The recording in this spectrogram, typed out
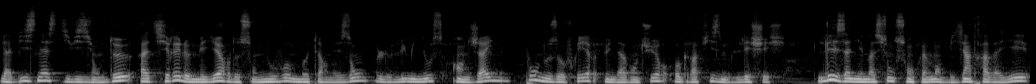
La Business Division 2 a tiré le meilleur de son nouveau moteur maison, le Luminous Engine, pour nous offrir une aventure au graphisme léché les animations sont vraiment bien travaillées,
